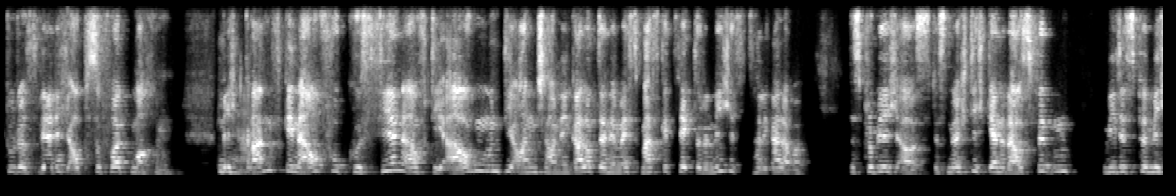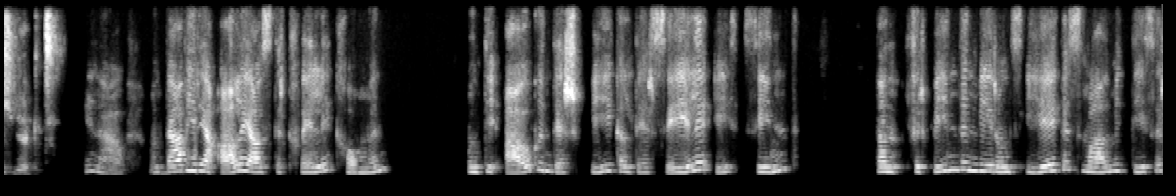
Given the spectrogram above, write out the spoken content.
Du, das werde ich ab sofort machen. Genau. Mich ganz genau fokussieren auf die Augen und die anschauen. Egal, ob deine Maske trägt oder nicht, ist total egal, aber das probiere ich aus. Das möchte ich gerne rausfinden, wie das für mich wirkt. Genau. Und da wir ja alle aus der Quelle kommen und die Augen der Spiegel der Seele sind, dann verbinden wir uns jedes Mal mit dieser,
